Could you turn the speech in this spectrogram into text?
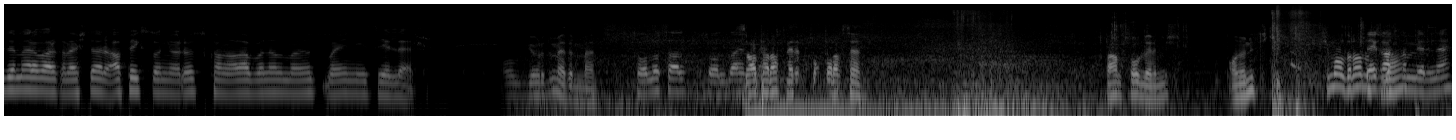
Herkese merhaba arkadaşlar. Apex oynuyoruz. Kanala abone olmayı unutmayın. İyi seyirler. Ol gördüm edim ben. Solu sal. Soldayım Sağ ben. taraf benim, sol taraf sen. Tam sol benimmiş. Ananı sikeyim. Kim aldı lan bu Tek silahı? attım birine.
